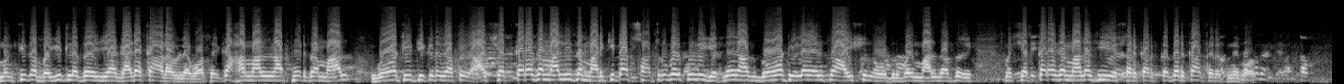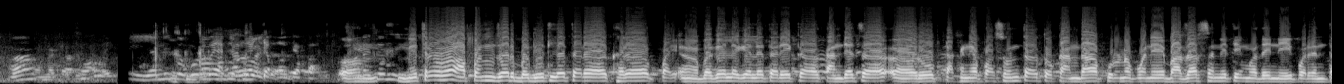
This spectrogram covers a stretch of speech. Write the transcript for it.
मग तिथं बघितलं तर या गाड्या का अडवल्या बॉस? का हा माल नाफेडचा माल गुवाहाटी तिकडे जातोय. आज शेतकऱ्याचा माल इथं मार्केटात सात रुपये कुणी घेत नाही आज गुवाहाटीला यांचा ऐंशी नव्वद रुपये माल जातोय. मग शेतकऱ्याच्या मालाची सरकार कदर का करत नाही बॉस? मित्र हो आपण जर बघितलं तर खरं बघायला गेलं तर एक कांद्याचं रोप टाकण्यापासून तर तो कांदा पूर्णपणे बाजार समितीमध्ये नेईपर्यंत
